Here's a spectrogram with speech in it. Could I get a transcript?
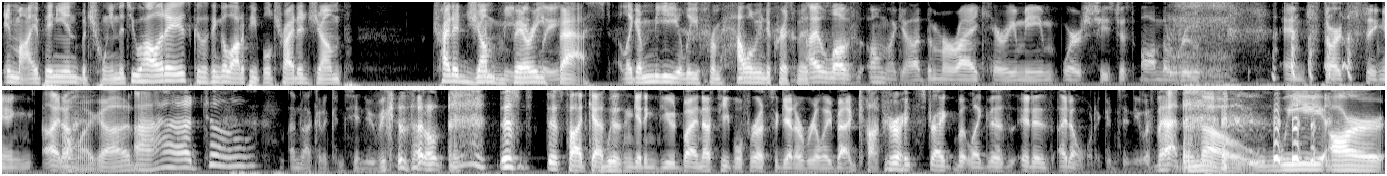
in my opinion between the two holidays because I think a lot of people try to jump try to jump very fast, like immediately from Halloween to Christmas. i love oh my god the mariah carey meme where she's just on the roof and starts singing i Oh don't my god. I don't. I'm not going to continue because I don't. This this podcast isn't getting viewed by enough people for us to get a really bad copyright strike. But like this, it is. I don't want to continue with that. no, we are.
